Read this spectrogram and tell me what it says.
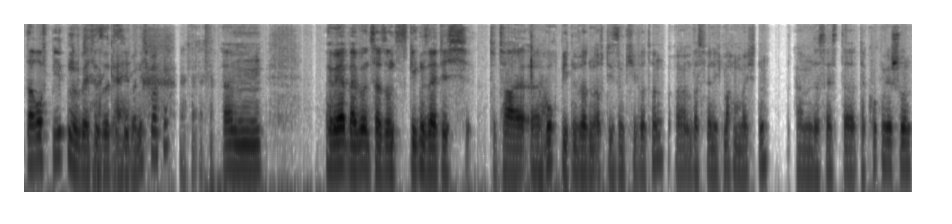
darauf bieten und welche sollte es lieber nicht machen. ähm, weil, wir, weil wir uns ja sonst gegenseitig total äh, hochbieten würden auf diesen Keywörtern, äh, was wir nicht machen möchten. Ähm, das heißt, da, da gucken wir schon.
